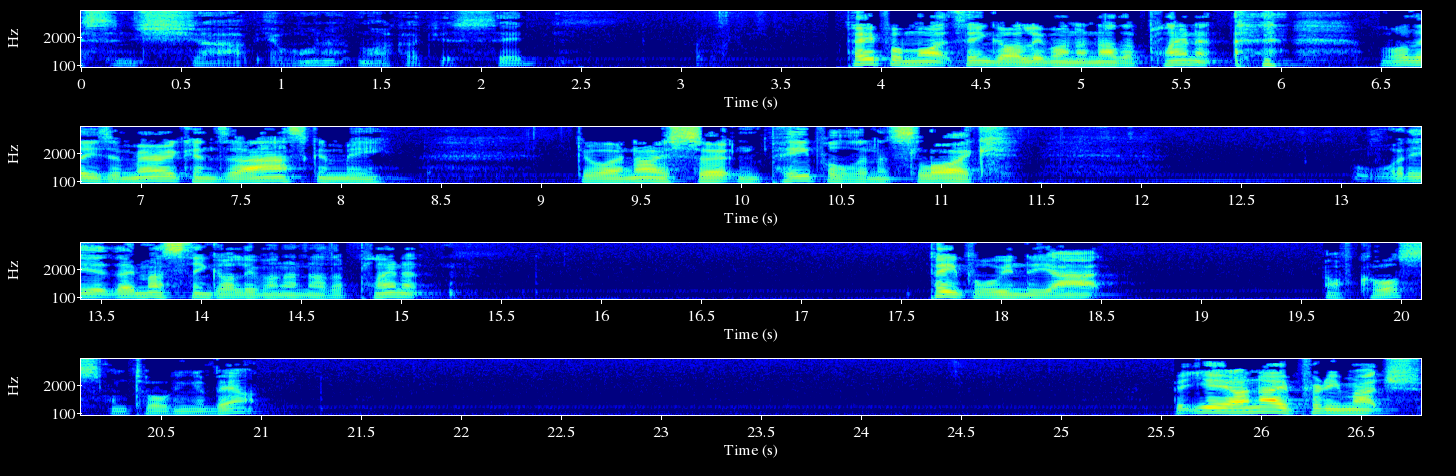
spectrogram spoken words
nice and sharp you want it? Like I just said. People might think I live on another planet. All these Americans are asking me do I know certain people? And it's like what do you they must think I live on another planet. People in the art of course I'm talking about. But yeah, I know pretty much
